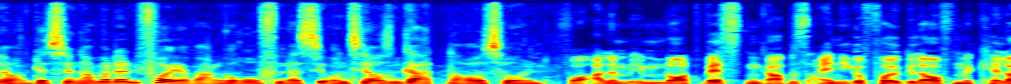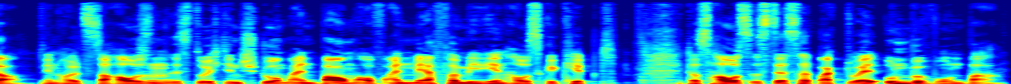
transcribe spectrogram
Ja, und deswegen haben wir dann die Feuerwehr angerufen, dass sie uns hier aus dem Garten rausholen. Vor allem im Nordwesten gab es einige vollgelaufene Keller. In Holsterhausen ist durch den Sturm ein Baum auf ein Mehrfamilienhaus gekippt. Das Haus ist deshalb aktuell unbewohnbar.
